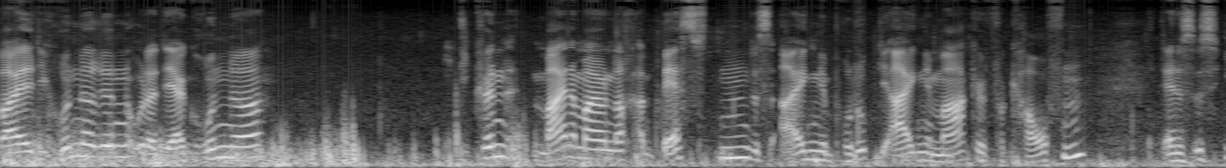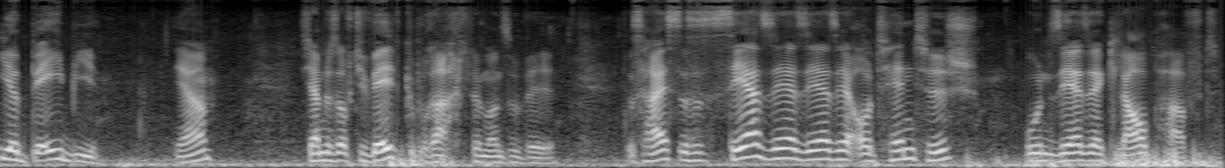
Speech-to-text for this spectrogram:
Weil die Gründerin oder der Gründer, können meiner Meinung nach am besten das eigene Produkt, die eigene Marke verkaufen, denn es ist ihr Baby. Ja? Sie haben das auf die Welt gebracht, wenn man so will. Das heißt, es ist sehr, sehr, sehr, sehr authentisch und sehr, sehr glaubhaft.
